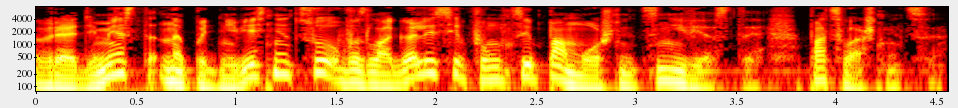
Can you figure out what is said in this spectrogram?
В ряде мест на подневестницу возлагались и функции помощницы невесты, подсвашницы.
